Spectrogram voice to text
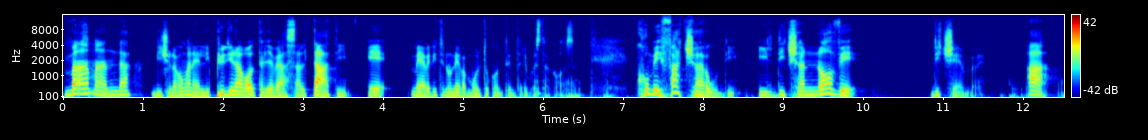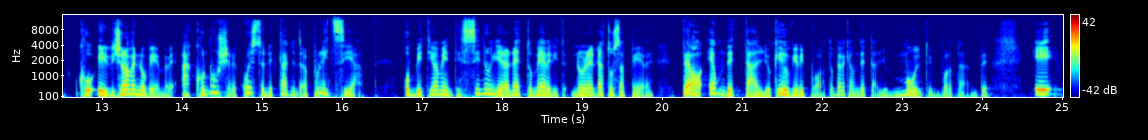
Ma Amanda, dice la Romanelli, più di una volta li aveva saltati e Meredith non era molto contenta di questa cosa. Come faccia Rudy il 19 dicembre a co- il 19 novembre a conoscere questo dettaglio della pulizia, obiettivamente se non gliel'ha detto Meredith non è dato sapere però è un dettaglio che io vi riporto perché è un dettaglio molto importante e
